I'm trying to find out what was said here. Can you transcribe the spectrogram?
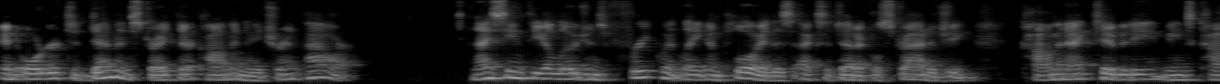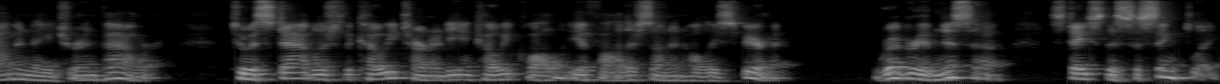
in order to demonstrate their common nature and power. Nicene theologians frequently employ this exegetical strategy. Common activity means common nature and power to establish the co eternity and co equality of Father, Son, and Holy Spirit. Gregory of Nyssa states this succinctly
